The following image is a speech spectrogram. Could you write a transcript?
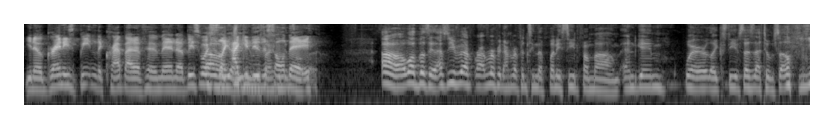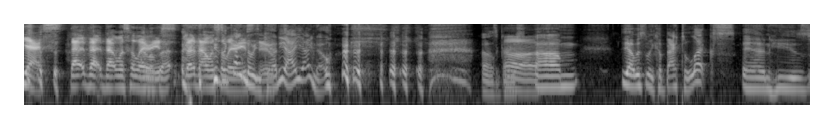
you know Granny's beating the crap out of him, and uh, Beast Boy's is Oh, like, yeah, I can do this all "I can do this day. Oh, well, but say that's you. I'm referencing the funny scene from um, Endgame where like Steve says that to himself. Yes, that that that was hilarious. that. that. that was He's like, I hilarious know you too. can. Yeah, I, I know. that was great. Uh. um, yeah, we cut back to Lex, and he's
